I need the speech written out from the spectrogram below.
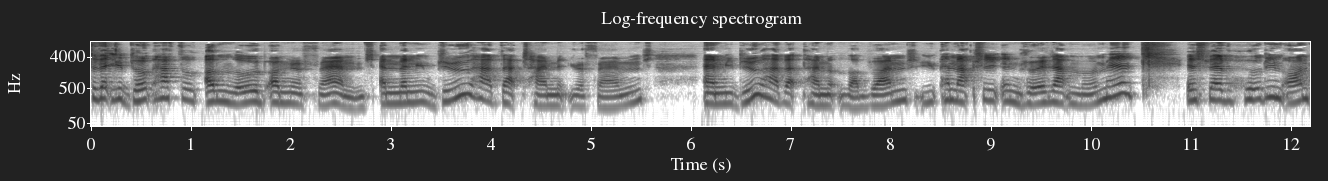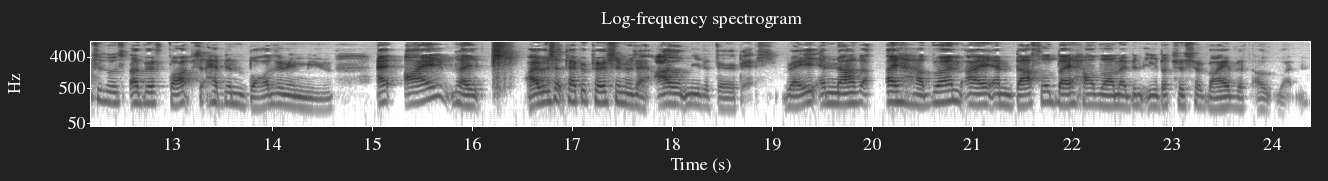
so that you don't have to unload on your friends. And then you do have that time with your friends, and you do have that time with loved ones, you can actually enjoy that moment instead of holding on to those other thoughts that have been bothering you. I, I like I was that type of person who's like, I don't need a therapist, right? And now that I have one, I am baffled by how long I've been able to survive without one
